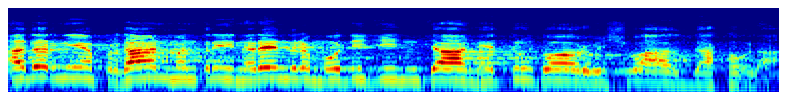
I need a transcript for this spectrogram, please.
आदरणीय प्रधानमंत्री नरेंद्र मोदीजींच्या नेतृत्वावर विश्वास दाखवला.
